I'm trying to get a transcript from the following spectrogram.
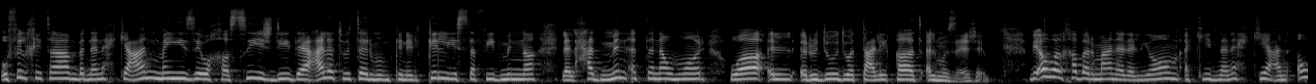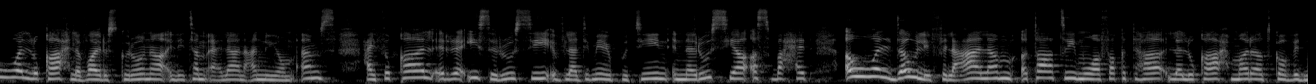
وفي الختام بدنا نحكي عن ميزة وخاصية جديدة على تويتر ممكن الكل يستفيد منها للحد من التنمر والردود والتعليقات المزعجة. بأول خبر معنا لليوم أكيد بدنا نحكي عن أول أول لقاح لفيروس كورونا اللي تم إعلان عنه يوم أمس حيث قال الرئيس الروسي فلاديمير بوتين أن روسيا أصبحت أول دولة في العالم تعطي موافقتها للقاح مرض كوفيد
